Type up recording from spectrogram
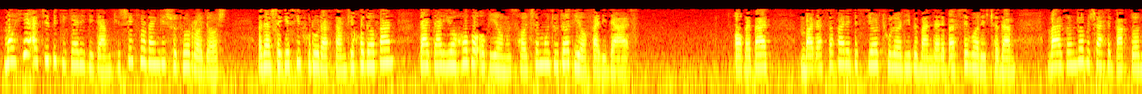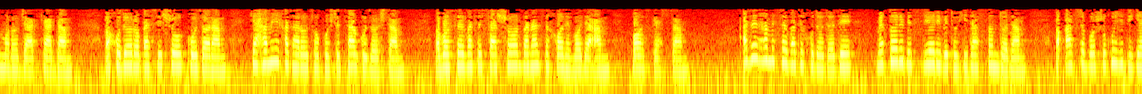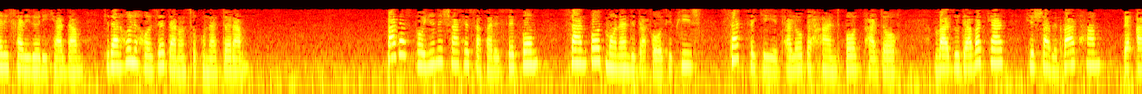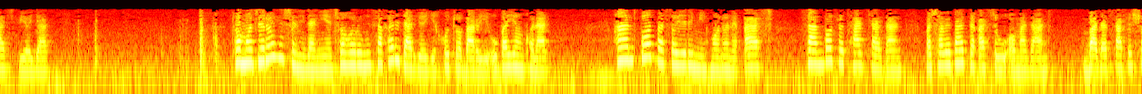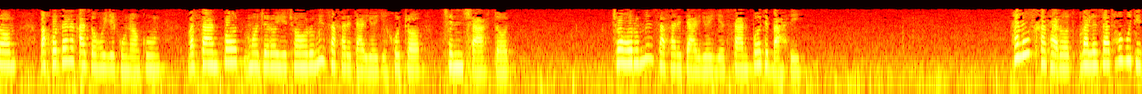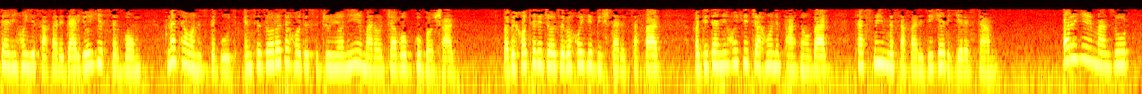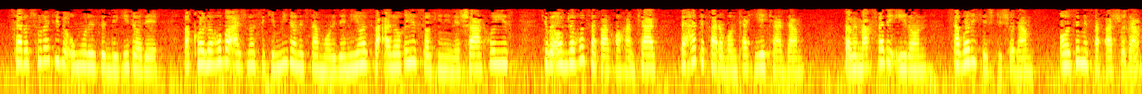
ماهی عجیب دیگری دیدم که شکل و رنگ شطور را داشت و در شگفتی فرو رفتم که خداوند در دریاها و اقیانوسها چه موجوداتی آفریده است. عاقبت بعد از سفر بسیار طولانی به بندر بسته وارد شدم و از آنجا به شهر بغداد مراجعت کردم و خدا را بسی شکر گذارم که همه خطرات را پشت سر گذاشتم و با ثروت سرشار و نزد خانواده ام بازگشتم. از این همه ثروت خدا داده مقدار بسیاری به توحید دستان دادم و قصر با شکوه دیگری خریداری کردم که در حال حاضر در آن سکونت دارم. بعد از پایان شرح سفر سوم سندباد مانند دفعات پیش صد سکه طلا به هندباد پرداخت و از او دعوت کرد که شب بعد هم به قصر بیاید. تا ماجرای شنیدنی چهارمین سفر دریایی خود را برای او بیان کند هندباد و سایر میهمانان قصر سندباد را ترک کردند و شب بعد به قصر او آمدند. بعد از صرف شام و خوردن غذاهای گوناگون و سندباد ماجرای چهارمین سفر دریایی خود را چنین شرح داد. چهارمین سفر دریایی سندباد بحری هنوز خطرات و لذتها و دیدنی سفر دریایی سوم نتوانسته بود انتظارات حادث جویانه مرا جوابگو باشد و به خاطر جاذبه های بیشتر سفر و دیدنی های جهان پهناور تصمیم به سفر دیگری گرفتم. برای این منظور سر و صورتی به امور زندگی داده و کالاها و اجناسی که می‌دانستم مورد نیاز و علاقه ساکنین شهرهایی است که به آنجاها سفر خواهم کرد به حد فراوان تهیه کردم و به مقصد ایران سواری کشتی شدم عازم سفر شدم.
